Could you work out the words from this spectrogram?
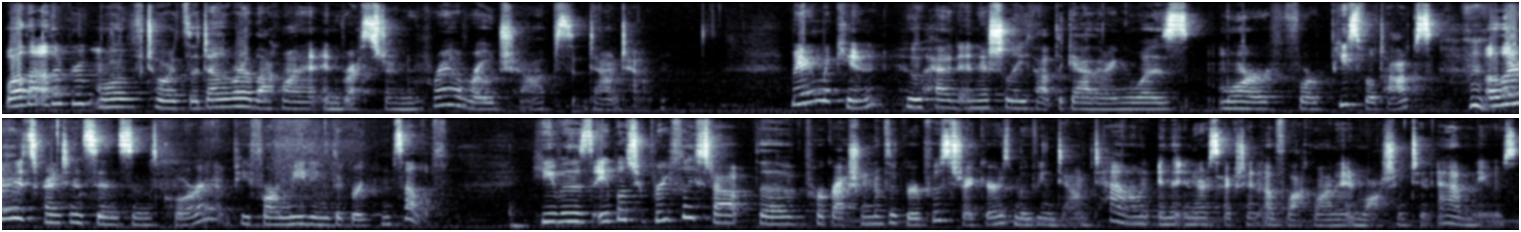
while the other group moved towards the Delaware, Lackawanna, and Western Railroad shops downtown. Mayor McKune, who had initially thought the gathering was more for peaceful talks, alerted Scranton Citizens Corps before meeting the group himself. He was able to briefly stop the progression of the group of strikers moving downtown in the intersection of Lackawanna and Washington Avenues.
